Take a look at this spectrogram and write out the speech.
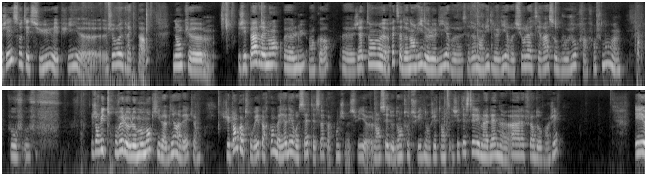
j'ai sauté dessus, et puis je regrette pas. Donc j'ai pas vraiment lu encore. J'attends, en fait ça donne envie de le lire, ça donne envie de le lire sur la terrasse au beau jour. Enfin franchement, j'ai envie de trouver le, moment qui va bien avec. Je l'ai pas encore trouvé. Par contre, bah, il y a des recettes et ça, par contre, je me suis lancée dedans tout de suite. Donc, j'ai testé les madeleines à la fleur d'oranger. Et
